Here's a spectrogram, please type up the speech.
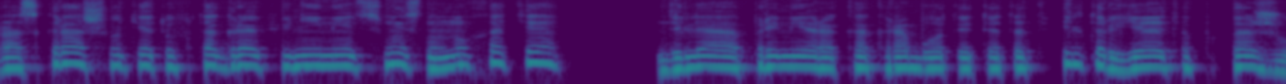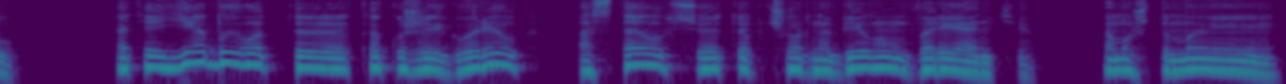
раскрашивать эту фотографию не имеет смысла. Ну, хотя для примера, как работает этот фильтр, я это покажу. Хотя я бы вот, э, как уже и говорил, оставил все это в черно-белом варианте. Потому что мы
